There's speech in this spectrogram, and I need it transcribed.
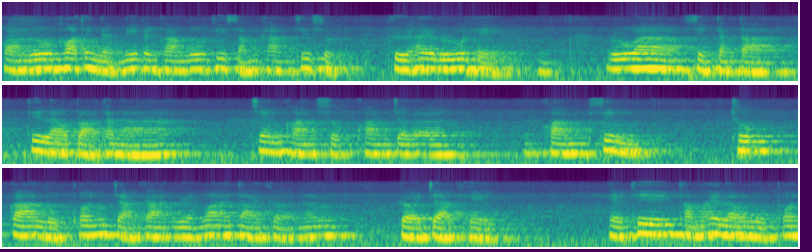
ความรู้ข้อที่หนึ่งนี้เป็นความรู้ที่สำคัญที่สุด คือให้รู้เหตุ รู้ว่าสิ่งต่างๆที่เราปรารถนา เช่นความสุขความเจริญ ความสิ้นทุกการหลุดพ้นจากการเวียนว่ายตายเกิดนั้น เกิดจากเหตุ เหตุที่ทำให้เราหลุดพ้น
